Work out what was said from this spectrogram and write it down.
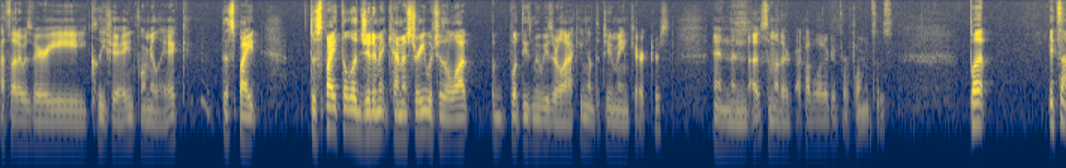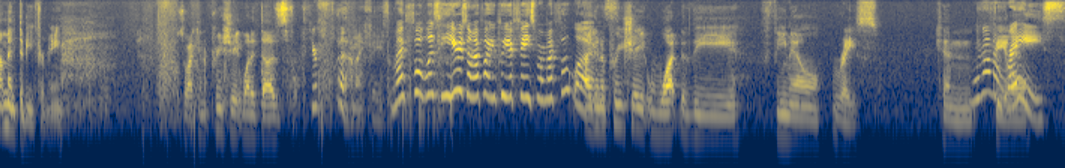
I thought it was very cliche and formulaic, despite despite the legitimate chemistry, which is a lot of what these movies are lacking of the two main characters, and then uh, some other a couple other good performances. But it's not meant to be for me. So I can appreciate what it does. For, your foot out of my face. My foot was here, so I thought you put your face where my foot was. I can appreciate what the female race can We're not feel. a race.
